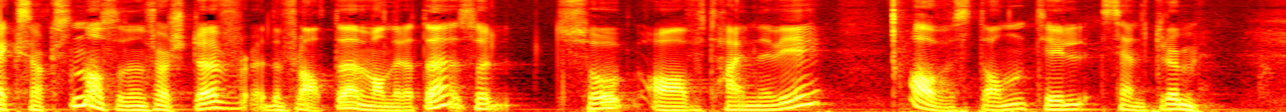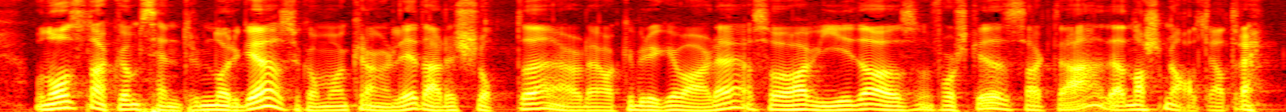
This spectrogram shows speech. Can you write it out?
x-aksen, altså den første, den flate, den vannrette, så, så avtegner vi avstanden til sentrum. Og Nå snakker vi om sentrum Norge, så kan man krangle litt. Er det Slottet? Er det Aker Brygge? Hva er det? Så har vi da som forskere sagt ja, det er Nationaltheatret.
